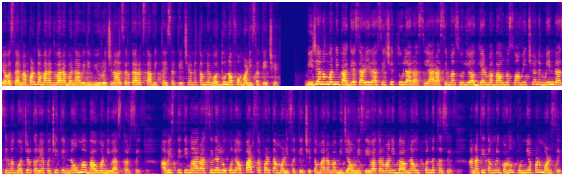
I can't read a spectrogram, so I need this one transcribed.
વ્યવસાયમાં પણ તમારા દ્વારા બનાવેલી વ્યૂહરચના અસરકારક સાબિત થઈ શકે છે અને તમને વધુ નફો મળી શકે છે. બીજા નંબરની ભાગ્યશાળી રાશિ છે તુલા રાશિ. આ રાશિમાં સૂર્ય અગિયારમાં ભાવનો સ્વામી છે અને મીન રાશિમાં ગોચર કર્યા પછી તે નવમાં ભાવમાં નિવાસ કરશે. આવી સ્થિતિમાં આ રાશિના લોકોને અપાર સફળતા મળી શકે છે. તમારામાં બીજાઓની સેવા કરવાની ભાવના ઉત્પન્ન થશે. આનાથી તમને ઘણું પુણ્ય પણ મળશે.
